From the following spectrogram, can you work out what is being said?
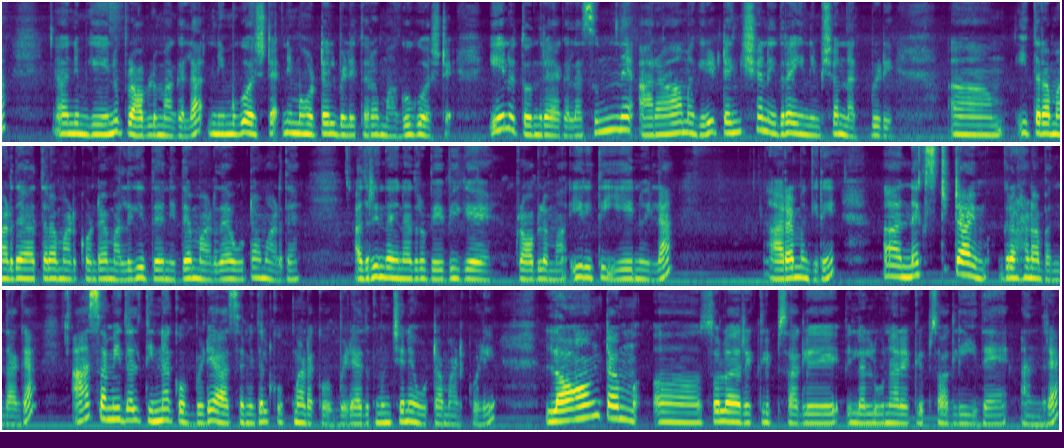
ನಿಮಗೆ ಏನೂ ಪ್ರಾಬ್ಲಮ್ ಆಗಲ್ಲ. ನಿಮಗೂ ಅಷ್ಟೇ, ನಿಮ್ಮ ಹೋಟೆಲ್ ಬೆಳೀತಾರೋ ಮಗುಗೂ ಅಷ್ಟೇ. ಏನು ತೊಂದರೆ ಆಗಲ್ಲ. ಸುಮ್ಮನೆ ಆರಾಮಾಗಿರಿ ಟೆನ್ಷನ್ ಇದ್ದರೆ ಈ ನಿಮಿಷ ನಗ್ಬಿಡಿ. ಈ ಥರ ಮಾಡಿದೆ, ಆ ಥರ ಮಾಡಿಕೊಂಡೆ, ಮಲಗಿದ್ದೆ, ನಿದ್ದೆ ಮಾಡಿದೆ, ಊಟ ಮಾಡಿದೆ. ಅದರಿಂದ ಏನಾದರೂ ಬೇಬಿಗೆ ಪ್ರಾಬ್ಲಮ್ಮ ಈ ರೀತಿ ಏನೂ ಇಲ್ಲ. ಆರಾಮಾಗಿರಿ. ನೆಕ್ಸ್ಟ್ ಟೈಮ್ ಗ್ರಹಣ ಬಂದಾಗ, ಆ ಸಮಯದಲ್ಲಿ ತಿನ್ನಕ್ಕೆ ಹೋಗ್ಬೇಡಿ, ಆ ಸಮಯದಲ್ಲಿ ಕುಕ್ ಮಾಡೋಕ್ಕೆ ಹೋಗ್ಬೇಡಿ, ಅದಕ್ಕೆ ಮುಂಚೆನೇ ಊಟ ಮಾಡ್ಕೊಳ್ಳಿ. ಲಾಂಗ್ ಟರ್ಮ್ ಸೋಲಾರ್ ಎಕ್ಲಿಪ್ಸ್ ಆಗಲಿ, ಇಲ್ಲ ಲೂನಾರ್ ಎಕ್ಲಿಪ್ಸ್ ಆಗಲಿ ಇದೆ ಅಂದರೆ,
